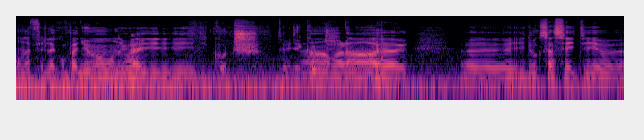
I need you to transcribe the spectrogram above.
on a fait de l'accompagnement, on a eu des, coachs. T'as eu des hein, coachs Voilà. Euh, euh, et donc ça, ça a été, euh,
